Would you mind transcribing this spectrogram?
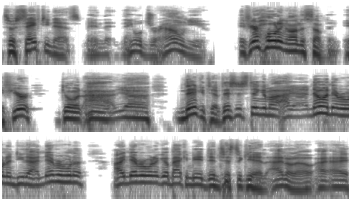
So safety nets, man, they, will drown you. If you're holding on to something, if you're going, ah, yeah, negative, this is thinking about, I, I know I never want to do that. I never want to, I never want to go back and be a dentist again. I don't know. I, I,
